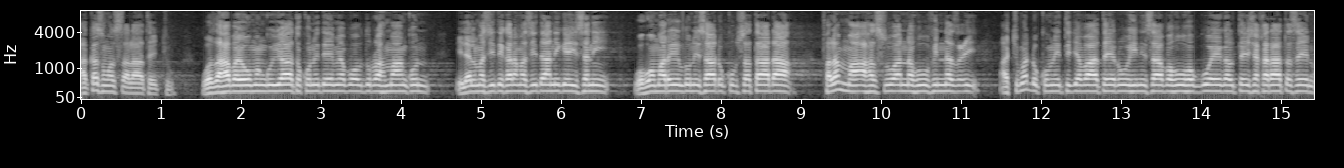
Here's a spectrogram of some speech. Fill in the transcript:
أكسم الصلاة يجو وذهب يوما قيات كن ديم أبو عبد الرحمن كن إلى المسجد كرم مسجداني جيسني وهو مريض نساء ركب ستادا فلما أحسوا أنه في النزع أجمد لكم نتجبات روح نسابه هقو إيقلت شخرات سين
